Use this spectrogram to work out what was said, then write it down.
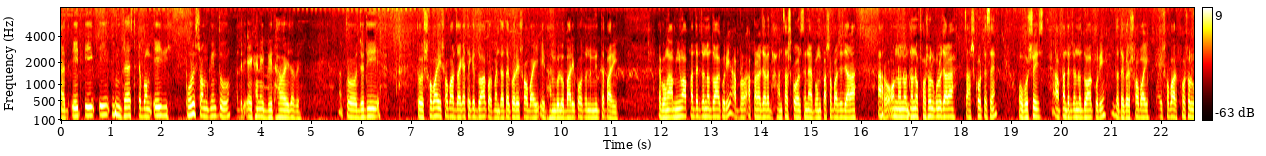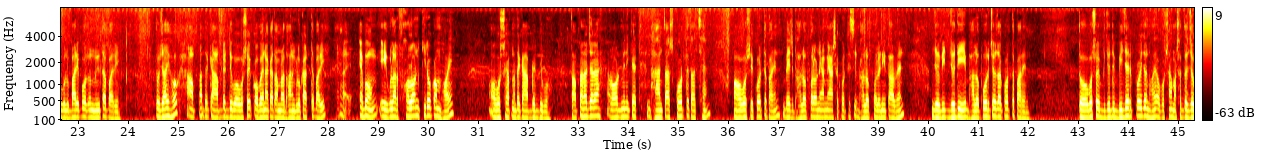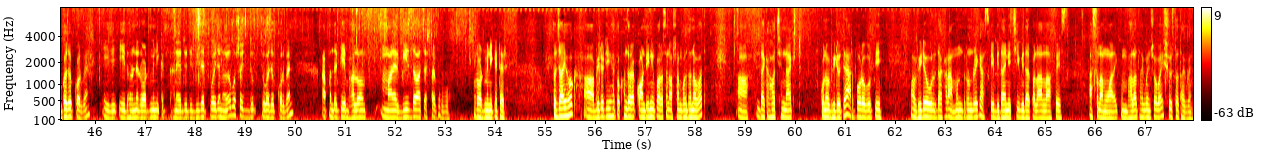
আর এই এই ইনভেস্ট এবং এই পরিশ্রম কিন্তু আমাদের এখানেই বৃথা হয়ে যাবে। তো যদি, তো সবাই সবার জায়গা থেকে দোয়া করবেন, যাতে করে সবাই এই ধানগুলো বাড়ি পর্যন্ত নিতে পারি। এবং আমিও আপনাদের জন্য দোয়া করি, আপনারা যারা ধান চাষ করছেন এবং পাশাপাশি যারা আরও অন্য অন্য অন্য ফসলগুলো যারা চাষ করতেছেন, অবশ্যই আপনাদের জন্য দোয়া করি, যাতে করে সবাই সবার ফসলগুলো বাড়ি পর্যন্ত নিতে পারি। তো যাই হোক, আপনাদেরকে আপডেট দেবো অবশ্যই কবে নাগাদ আমরা ধানগুলো কাটতে পারি। এবং এইগুলার ফলন কীরকম হয় অবশ্যই আপনাদেরকে আপডেট দেবো। তো আপনারা যারা রড মিনিকেট ধান চাষ করতে চাচ্ছেন, অবশ্যই করতে পারেন। বেশ ভালো ফলনে আমি আশা করতেছি ভালো ফলনই পাবেন। যদি যদি ভালো পরিচর্যা করতে পারেন, তো অবশ্যই যদি বীজের প্রয়োজন হয় অবশ্যই আমার সাথে যোগাযোগ করবেন। এই যে, এই ধরনের রড মিনিকেট ধানের যদি বীজের প্রয়োজন হয় অবশ্যই যোগাযোগ করবেন। আপনাদেরকে ভালো মানের বীজ দেওয়ার চেষ্টা করব রড মিনিকেটের। তো যাই হোক ভিডিওটি এতক্ষণ যারা কন্টিনিউ করেছেন, অসংখ্য ধন্যবাদ। দেখা হচ্ছে নেক্সট কোনো ভিডিওতে। আর পরবর্তী ভিডিওগুলো দেখার আমন্ত্রণ রেখে আজকে বিদায় নিচ্ছি। বিদায় পালা, আল্লাহ হাফেজ। আসসালামু আলাইকুম। ভালো থাকবেন সবাই, সুস্থ থাকবেন।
